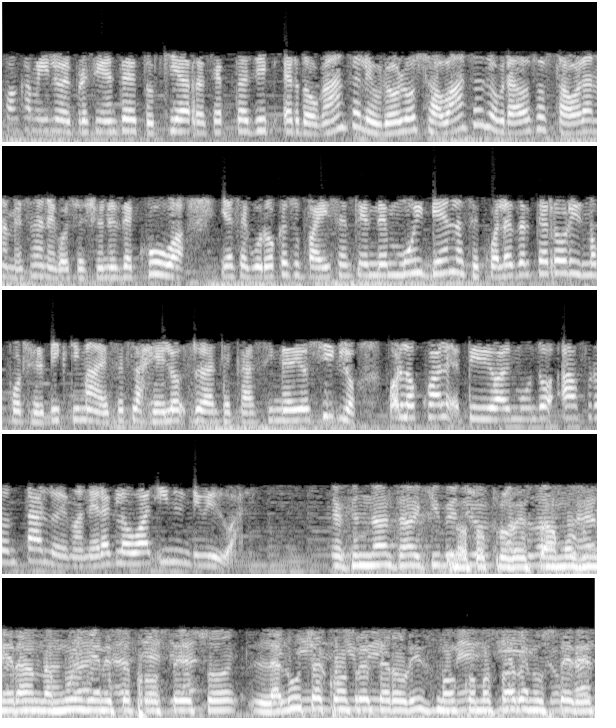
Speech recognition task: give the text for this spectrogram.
Juan Camilo, el presidente de Turquía, Recep Tayyip Erdogan, celebró los avances logrados hasta ahora en la mesa de negociaciones de Cuba y aseguró que su país entiende muy bien las secuelas del terrorismo por ser víctima de ese flagelo durante casi medio siglo, por lo cual pidió al mundo afrontarlo de manera global y no individual. Nosotros estamos mirando muy bien este proceso. La lucha contra el terrorismo, como saben ustedes,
